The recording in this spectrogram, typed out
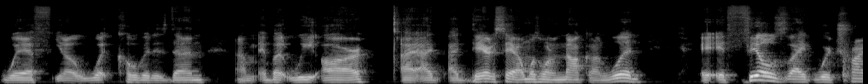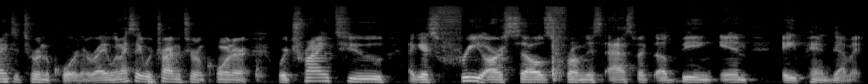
with, you know, what COVID has done. Um, but we are, I, I, I dare to say, I almost want to knock on wood it, feels like we're trying to turn a corner, right? When I say we're trying to turn a corner, we're trying to, I guess, free ourselves from this aspect of being in a pandemic.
